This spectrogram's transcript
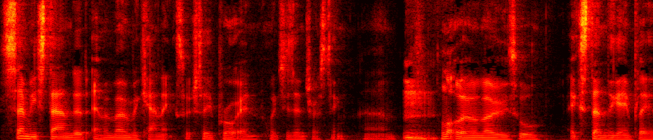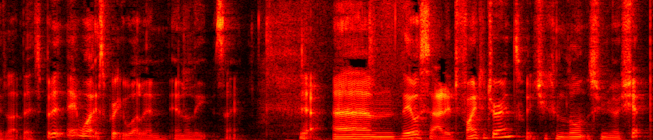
semi-standard MMO mechanics, which they brought in, which is interesting. Um, Mm. A lot of MMOs will extend the gameplay like this, but it, it works pretty well in, in Elite. So yeah um, they also added fighter drones, which you can launch from your ship,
